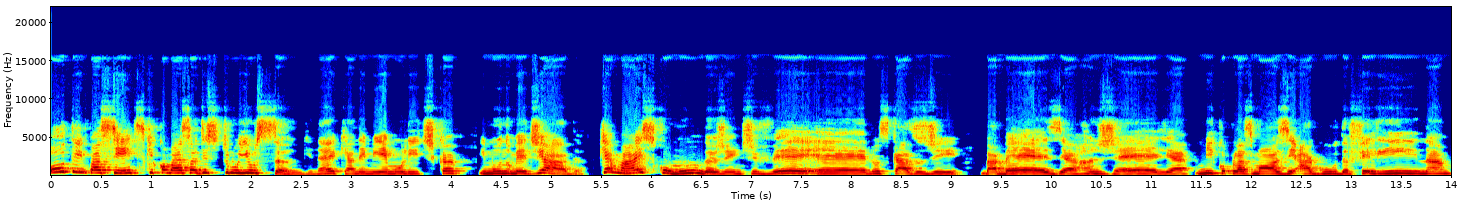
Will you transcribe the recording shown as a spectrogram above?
ou tem pacientes que começam a destruir o sangue, né? Que é anemia hemolítica imunomediada, que é mais comum da gente ver é, nos casos de babésia, rangélia, micoplasmose aguda felina,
